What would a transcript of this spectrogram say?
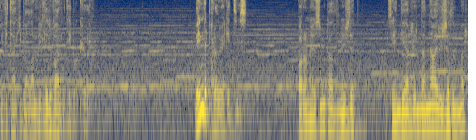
Evi takibi alan birileri var mı diye bakıyorum. Beni de paranoyak ettiniz. Paranoyası mı kaldı Necdet? Senin diğerlerinden ne ayrıcalığın var?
